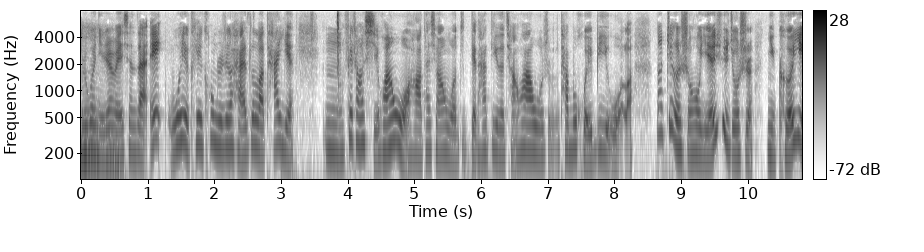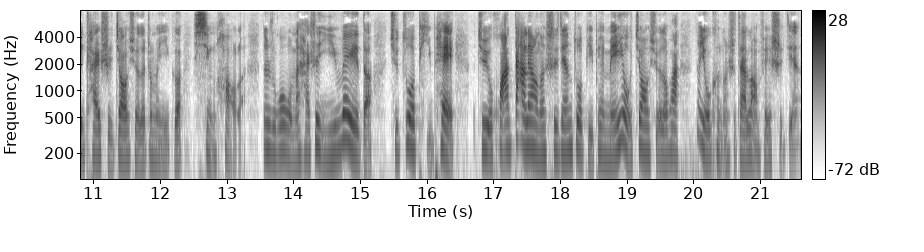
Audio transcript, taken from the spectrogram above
如果你认认为现在，哎，我也可以控制这个孩子了，他也，嗯，非常喜欢我哈，他喜欢我给他递的强化物什么，他不回避我了。那这个时候，也许就是你可以开始教学的这么一个信号了。那如果我们还是一味的去做匹配，去花大量的时间做匹配，没有教学的话，那有可能是在浪费时间。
